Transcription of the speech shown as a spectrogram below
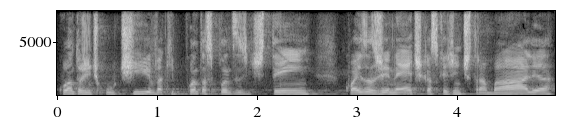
quanto a gente cultiva, que, quantas plantas a gente tem, quais as genéticas que a gente trabalha.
